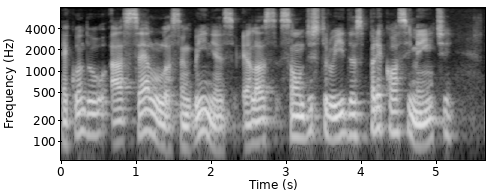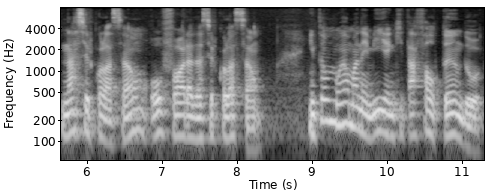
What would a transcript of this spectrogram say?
é quando as células sanguíneas elas são destruídas precocemente na circulação ou fora da circulação. Então não é uma anemia em que está faltando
